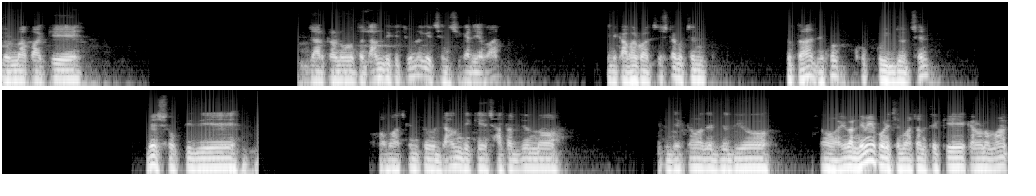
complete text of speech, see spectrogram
জন্না পাকে। যার কারণে মূলত ডান দিকে চলে গেছেন শিকারি আবার। তিনি কাভার করার চেষ্টা করছেন। সুতা দেখুন, খুব কুইক জ্বলছেন বেশ শক্তি দিয়ে মাছ কিন্তু ডান দিকে ছাতার জন্য। দেখতে আমাদের, যদিও ও এবার নেমে পড়েছেন মাচান থেকে, কেননা মাছ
